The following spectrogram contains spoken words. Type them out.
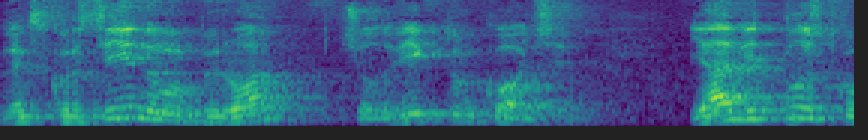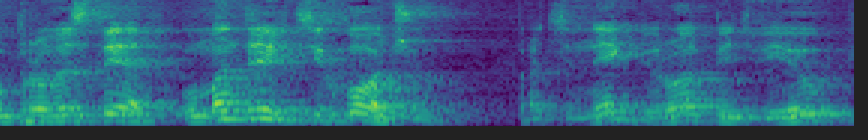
В екскурсійному бюро чоловік туркоче. Я відпустку провести у мандрівці хочу. Працівник бюро підвів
